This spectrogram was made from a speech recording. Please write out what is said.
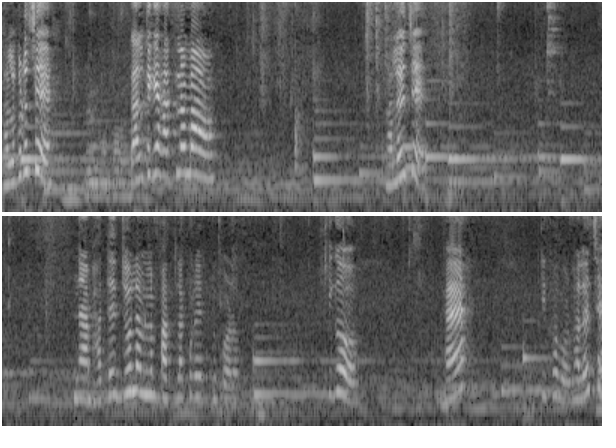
ভালো করেছে? কাল থেকে হাত নামাও। ভালো হয়েছে? না, ভাতের ঝোল আমি পাতলা করে একটু করো। গো? হ্যাঁ? কি খবর? ভালো হয়েছে?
